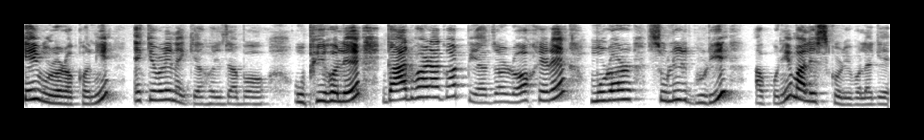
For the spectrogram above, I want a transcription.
সেই মূৰৰ অকণি একেবাৰে নাইকিয়া হৈ যাব। উফি হ'লে গা ধোৱাৰ আগত পিঁয়াজৰ ৰসেৰে মূৰৰ চুলিৰ গুৰি আপুনি মালিচ কৰিব লাগে।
